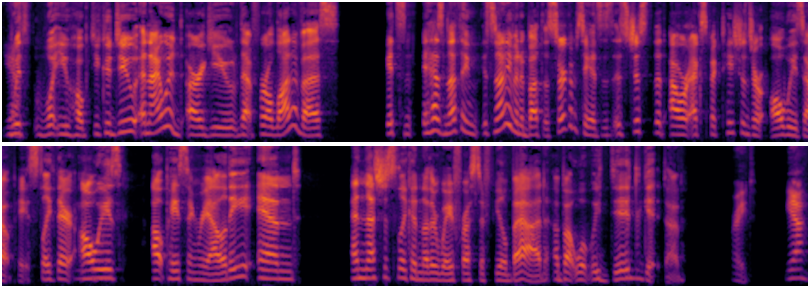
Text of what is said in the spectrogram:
Yeah. with what you hoped you could do. And I would argue that for a lot of us, it's it has nothing. It's not even about the circumstances. It's just that our expectations are always outpaced. Like they're Mhm. always outpacing reality, and and that's just like another way for us to feel bad about what we did get done. Right. Yeah.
